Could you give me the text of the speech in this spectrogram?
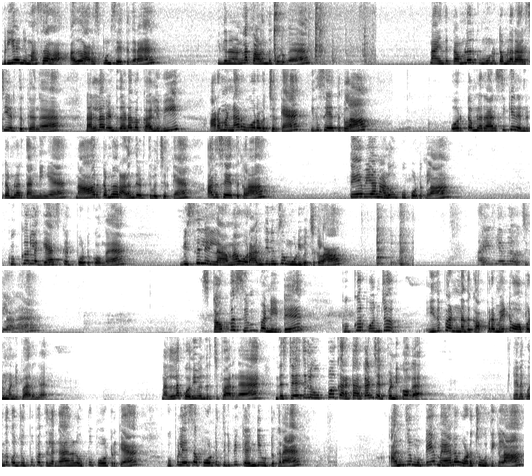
பிரியாணி மசாலா அதுவும் அரை ஸ்பூன் சேர்த்துக்கிறேன். இதில் நல்லா கலந்து கொடுங்க. நான் இந்த டம்ளருக்கு மூணு டம்ளர் அரிசி எடுத்துருக்கேங்க. நல்லா ரெண்டு தடவை கழுவி அரை மணி நேரம் ஊற வச்சுருக்கேன். இது சேர்த்துக்கலாம். ஒரு டம்ளர் அரிசிக்கு ரெண்டு டம்ளர் தண்ணிங்க. நான் ஆறு டம்ளர் அளந்து எடுத்து வச்சுருக்கேன். அதை சேர்த்துக்கலாம். தேவையான அளவு உப்பு போட்டுக்கலாம். குக்கரில் கேஸ்கட் போட்டுக்கோங்க. விசில் இல்லாமல் ஒரு அஞ்சு நிமிஷம் மூடி வச்சுக்கலாம். ஹை ஃப்ளேமில் வச்சுக்கலாங்க. ஸ்டவ்வை சிம் பண்ணிவிட்டு குக்கர் கொஞ்சம் இது பண்ணதுக்கு அப்புறமேட்டு ஓப்பன் பண்ணி பாருங்கள் நல்லா கொதி வந்துருச்சு பாருங்கள் இந்த ஸ்டேஜில் உப்பு கரெக்டாக இருக்கான்னு செக் பண்ணிக்கோங்க. எனக்கு வந்து கொஞ்சம் உப்பு பத்தலைங்க அதனால் உப்பு போட்டிருக்கேன். உப்பு லேசாக போட்டு திருப்பி கெண்டி விட்டுக்கிறேன். அஞ்சு முட்டையை மேலே உடச்சி ஊற்றிக்கலாம்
